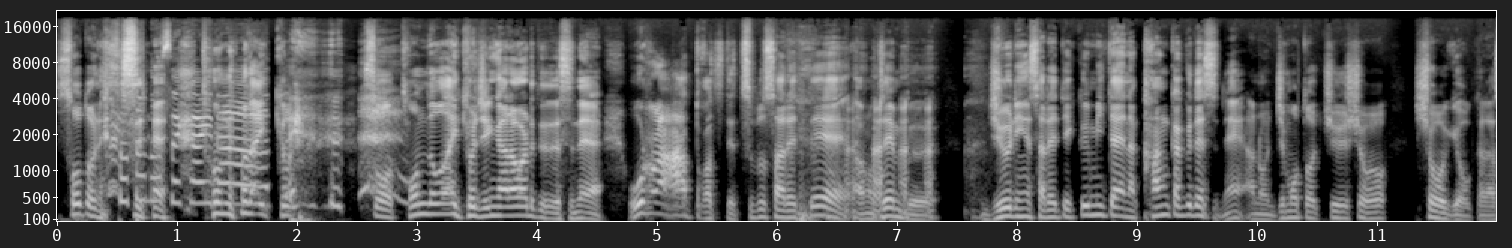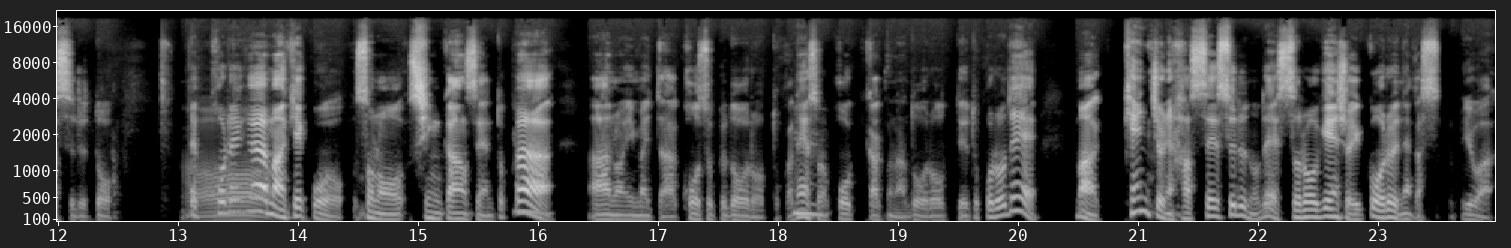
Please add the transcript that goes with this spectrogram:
外にですね、とんでもない巨そう、とんでもない巨人が現れてですね、オラーとかつって潰されて、あの、全部、蹂躙されていくみたいな感覚ですね。あの、地元中小商業からすると。で、これが、まあ結構、その新幹線とか、あの、今言った高速道路とかね、うん。その高規格な道路っていうところで、まあ、顕著に発生するので、ストロー現象イコール、なんかす、要は、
